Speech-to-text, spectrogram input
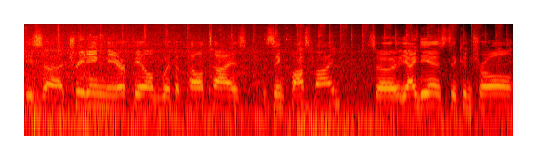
He's uh, treating the airfield with a pelletized zinc phosphide. So the idea is to control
